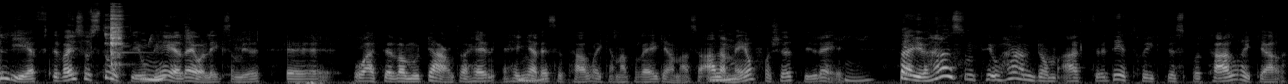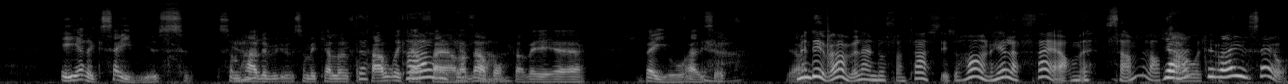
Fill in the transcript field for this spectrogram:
LIF det var ju så stort i Ljungbyhed då liksom ju. Eh, och att det var modernt att hä- hänga dessa tallrikarna på väggarna. Så alla människor köpte ju det. Mm. Det var ju han som tog hand om att det trycktes på tallrikar. Erik Sevius som hade, som vi kallade för Ta- tallrikaffären där borta vid eh, biohuset. Ja. Men det var väl ändå fantastiskt att ha en hel affär med Ja, samlartallrikar? det var ju så.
